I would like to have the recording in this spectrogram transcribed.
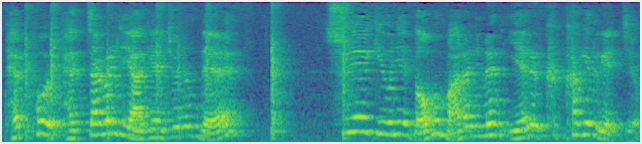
배포, 배짱을 이야기해 주는데 수의 기운이 너무 많으면 얘를 극하게 되겠죠.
